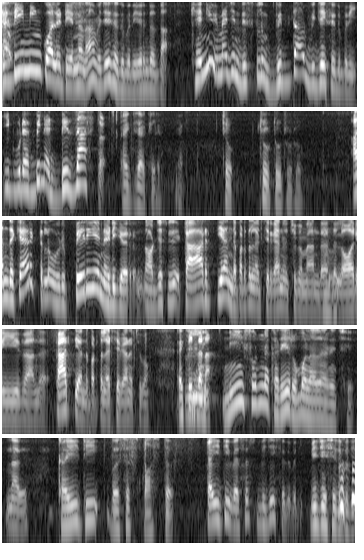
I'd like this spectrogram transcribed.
redeeming குவாலிட்டி என்னன்னா விஜய் சேதுபதி இருந்தது தான் can you imagine this film without Vijay Sethupathi? It would have been a disaster. Exactly true true true true true அந்த கேரக்டர்ல ஒரு பெரிய நடிகர் நாட் ஜஸ்ட் கார்த்தியா அந்த படத்துல நடிச்சிருக்கான்னு வச்சுக்கோமே அந்த அந்த லாரி இது அந்த கார்த்தி அந்த படத்துல நடிச்சிருக்கான்னு வச்சுக்கோ வில்லனா. நீ சொன்ன கதையே ரொம்ப நல்லா இருந்துச்சு. என்னது? Kaithi versus Master Kaithi versus Vijay Sethupathi. Vijay Sethupathi.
